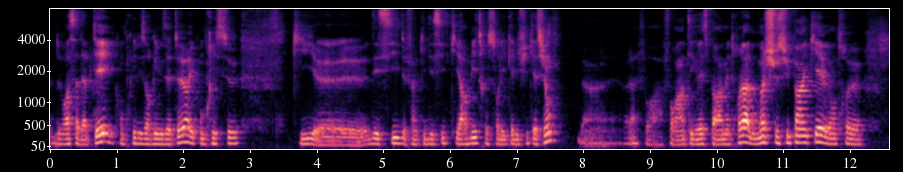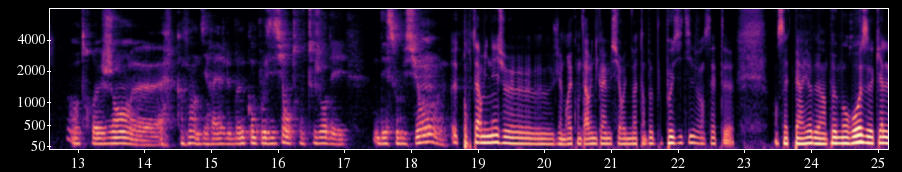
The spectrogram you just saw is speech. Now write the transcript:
devra s'adapter, y compris les organisateurs, y compris ceux qui euh, décide, enfin qui décide, qui arbitre sur les qualifications, ben, voilà, il faudra, intégrer ce paramètre-là. Moi, je suis pas inquiet entre entre gens, euh, comment dirais-je, de bonne composition. On trouve toujours des, des solutions. Euh, pour terminer, j'aimerais qu'on termine quand même sur une note un peu plus positive en cette, en cette période un peu morose. Quel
